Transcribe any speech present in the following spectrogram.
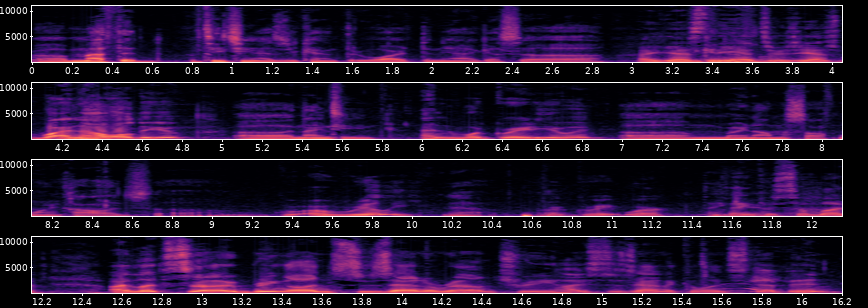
uh, method of teaching as you can through art, then yeah, I guess. Uh, I guess the answer is yes. Wha- And how old are you? Uh, Nineteen. And what grade are you in? Um, right now, I'm a sophomore in college. So, Oh, really? yeah. Great work. Thank Thank you. you so much. All right, let's uh, bring on Susanna Roundtree. Hi, Susanna. Come on, step in.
